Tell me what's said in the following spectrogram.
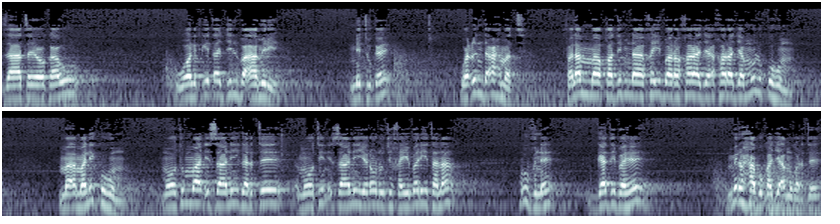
ذات يوكاو والقطة جلب عامر نتك وعند أحمد فلما قدمنا خيبر خرج خرج ملكهم مع ملكهم isaanii gartee mootiin isaanii yeroo nuti khaybarii tana dhufne gadi bahe مرحب كجاء مغرته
